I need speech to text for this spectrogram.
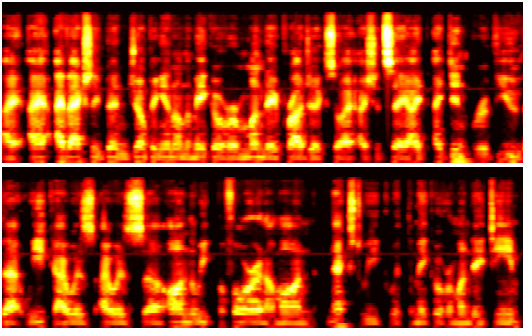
I, have actually been jumping in on the Makeover Monday project, so I, I should say I, I, didn't review that week. I was I was uh, on the week before, and I'm on next week with the Makeover Monday team,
